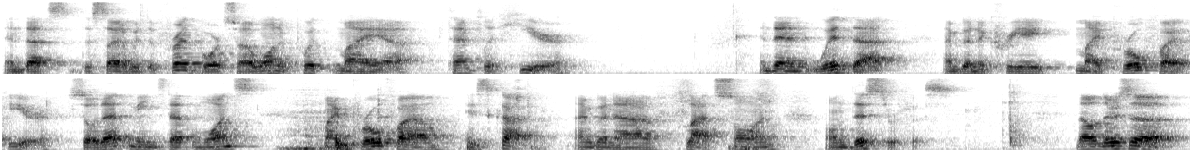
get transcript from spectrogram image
and that's the side with the fretboard. So I want to put my uh, template here, and then with that, I'm going to create my profile here. So that means that once my profile is cut, I'm going to have flat sawn on this surface. Now there's a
